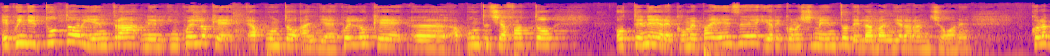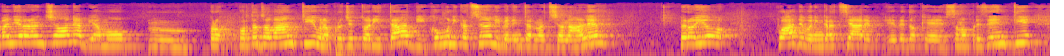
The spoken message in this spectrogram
e quindi il tutto rientra nel, in quello che è appunto Aglie, quello che eh, appunto ci ha fatto ottenere come paese il riconoscimento della bandiera arancione. Con la bandiera arancione abbiamo mh, portato avanti una progettualità di comunicazione a livello internazionale, però io Qua devo ringraziare, e vedo che sono presenti,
